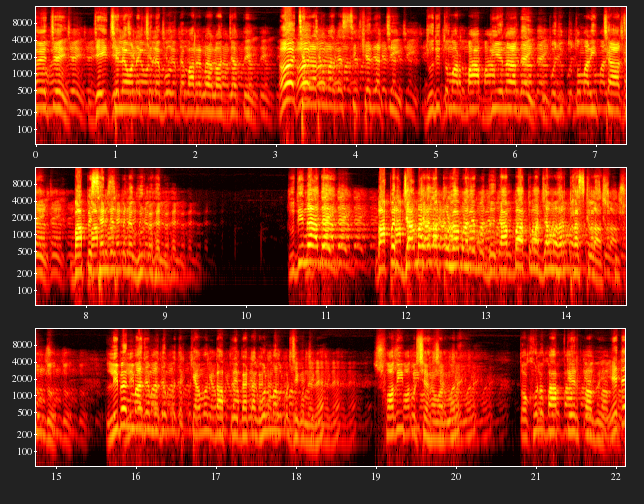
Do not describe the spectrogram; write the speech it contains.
হয়েছে যেই ছেলে অনেক ছেলে বলতে পারে না লজ্জাতে। ওই ছেলেরা তোমাকে শিখিয়ে যাচ্ছি যদি তোমার বাপ বিয়ে না দেয় উপযুক্ত তোমার ইচ্ছা আছে বাপের স্যান্ডেল পেনে ঘুরবে খালি। যদি না দেয় বাপের জামা গালা পড়বা মাঝে মধ্যে আব্বা তোমার জামা হার ফার্স্ট ক্লাস খুব সুন্দর। লিবেন মাঝে মধ্যে মধ্যে কেমন বাপরে বেটা গোলমাল করছে কেন রে? সবই পড়ছে আমার মানে। তখনও বাপ টের পাবে। এটা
